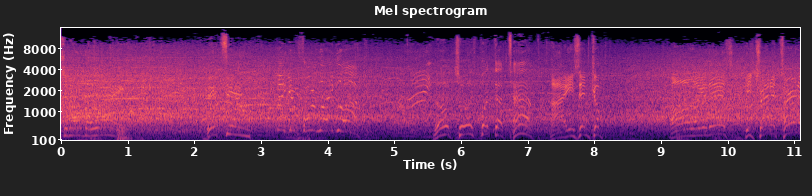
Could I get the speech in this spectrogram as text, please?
Submission on the way. It's in. Figure four leg lock. No choice but to tap. Ah, he's in. Oh, look at this. He's trying to turn it.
